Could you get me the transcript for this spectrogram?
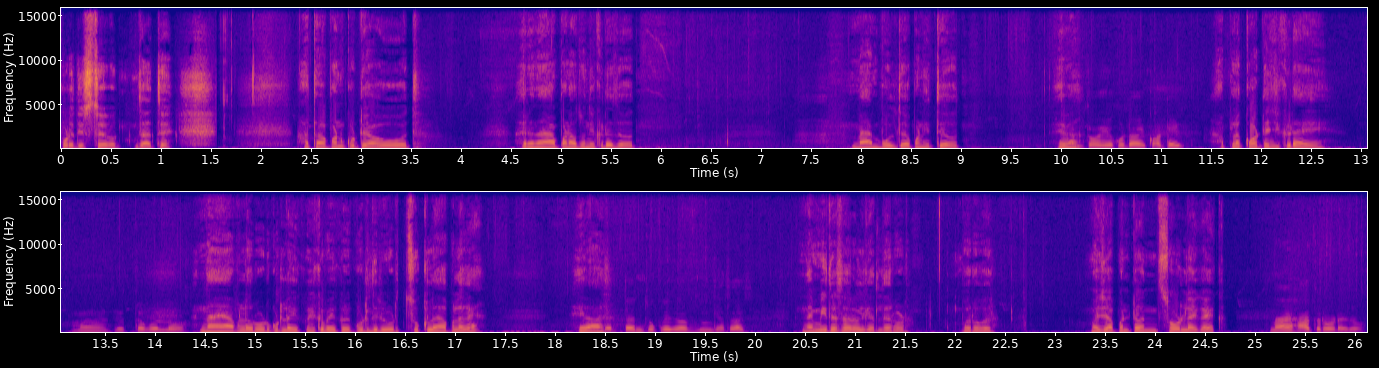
पुढे दिसतोय बघ जाते आता आपण कुठे आहोत? अरे नाही आपण अजून इकडेच आहोत. मॅप बोलतोय आपण इथे आहोत. हे तो हे कुठं आहे? कॉटेज आपला कॉटेज इकडे आहे. मग तेच तर बोललो. नाही आपला रोड कुठला इक- इकडे इकडे कुठेतरी रोड चुकला आहे आपला काय? हे टर्न चुकलीचं घेतलास? नाही मी तर सरळ घेतला रोड बरोबर. म्हणजे आपण टर्न सोडलाय का एक? नाही हाच रोड आहे तो.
